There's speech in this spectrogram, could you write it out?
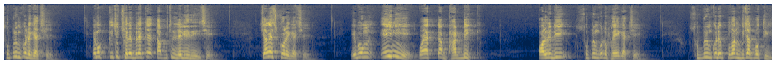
সুপ্রিম কোর্টে গেছে এবং কিছু ছেলেপেলেকে তার পিছনে লেলিয়ে দিয়েছে চ্যালেঞ্জ করে গেছে এবং এই নিয়ে কয়েকটা ভার্ডিক অলরেডি সুপ্রিম কোর্টে হয়ে গেছে। সুপ্রিম কোর্টের প্রধান বিচারপতির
